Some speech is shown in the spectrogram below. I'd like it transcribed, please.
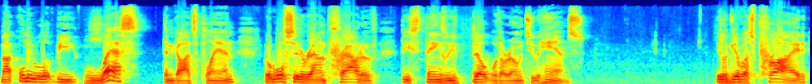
Not only will it be less than God's plan, but we'll sit around proud of these things we've built with our own two hands. It'll give us pride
